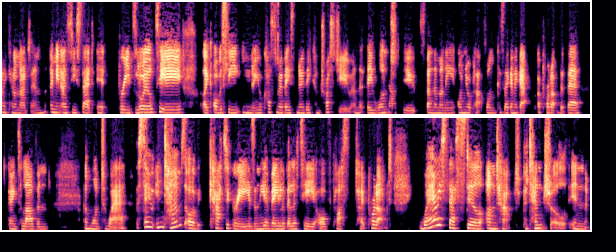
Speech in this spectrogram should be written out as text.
I can imagine. I mean, as you said, it breeds loyalty like obviously you know your customer base know they can trust you and that they want yeah. to spend their money on your platform because they're going to get a product that they're going to love and and want to wear. So, in terms of categories and the availability of plus type product, where is there still untapped potential in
